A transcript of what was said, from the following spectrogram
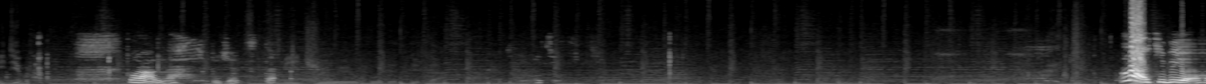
Иди в... Ладно, придется так. Бичую будет беда. На тебе!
